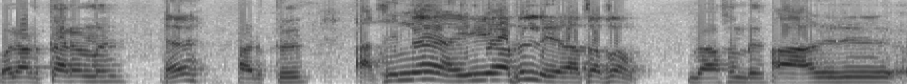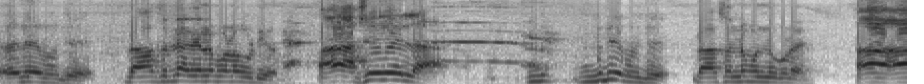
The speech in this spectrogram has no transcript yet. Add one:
പോലെ ഏ? അടുത്ത്. അതിന്റെ ഈ അതില്ലേ അസം ദാസുണ്ട്. ആ ഒരു ദാസിന്റെ അതിനെ പോണ കൂടിയോ? ആ അസുഖമില്ല ഇവിടെ പറ്റി ദാസന്റെ മുന്നിൽ കൂടെ? ആ ആ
